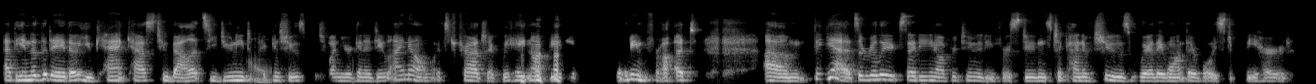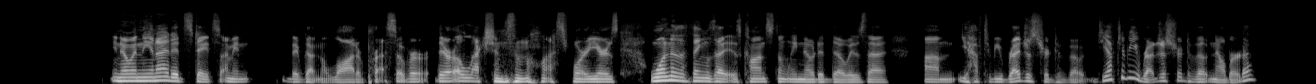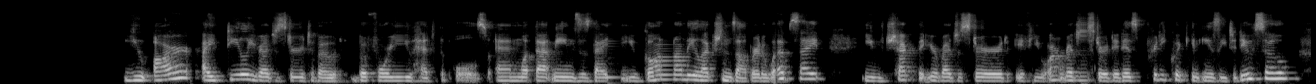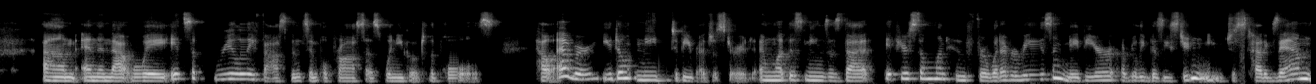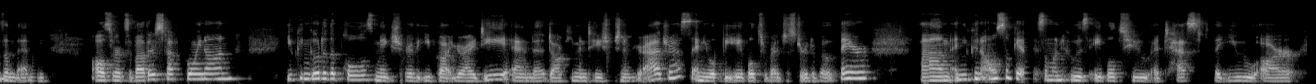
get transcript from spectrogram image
At the end of the day, though, you can't cast two ballots. You do need to pick and choose which one you're going to do. I know it's tragic. We hate not being voting fraud. Um, but yeah, it's a really exciting opportunity for students to kind of choose where they want their voice to be heard. You know, in the United States, I mean, they've gotten a lot of press over their elections in the last four years. One of the things that is constantly noted, though, is that um, you have to be registered to vote. Do you have to be registered to vote in Alberta? you are ideally registered to vote before you head to the polls. And what that means is that you've gone on the Elections Alberta website, you've checked that you're registered. If you aren't registered, it is pretty quick and easy to do so. Um, and then that way, it's a really fast and simple process when you go to the polls. However, you don't need to be registered. And what this means is that if you're someone who, for whatever reason, maybe you're a really busy student, you just had exams and then all sorts of other stuff going on, you can go to the polls, make sure that you've got your ID and a documentation of your address, and you'll be able to register to vote there. Um, and you can also get someone who is able to attest that you are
